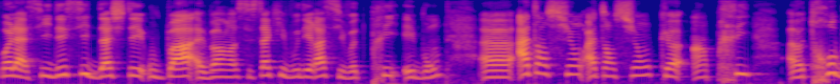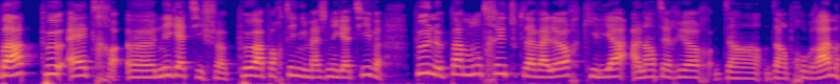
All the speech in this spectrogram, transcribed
Voilà, s'il décide d'acheter ou pas, eh ben, c'est ça qui vous dira si votre prix est bon. Euh, attention, attention qu'un prix euh, trop bas peut être euh, négatif, peut apporter une image négative, peut ne pas montrer toute la valeur qu'il y a à l'intérieur d'un programme.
